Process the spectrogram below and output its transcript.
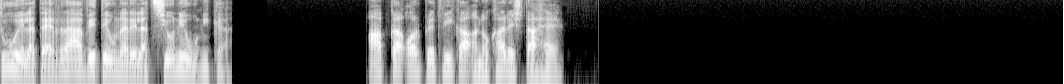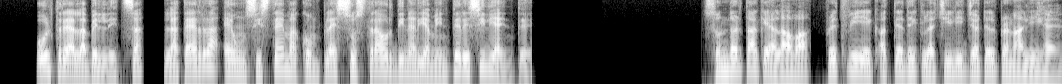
Tu e la Terra avete una relazione unica. आपका और पृथ्वी का अनोखा रिश्ता है Oltre alla bellezza, la Terra è un sistema complesso straordinariamente resiliente. सुंदरता के अलावा पृथ्वी एक अत्यधिक लचीली जटिल प्रणाली है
